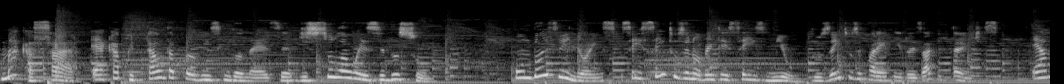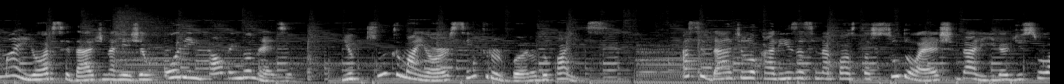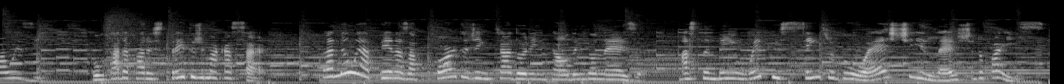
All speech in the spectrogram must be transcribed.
Makassar é a capital da província indonésia de Sulawesi do Sul. Com 2.696.242 habitantes, é a maior cidade na região oriental da Indonésia e o quinto maior centro urbano do país. A cidade localiza-se na costa sudoeste da ilha de Sulawesi, voltada para o Estreito de Makassar. Ela não é apenas a porta de entrada oriental da Indonésia, mas também o epicentro do oeste e leste do país.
